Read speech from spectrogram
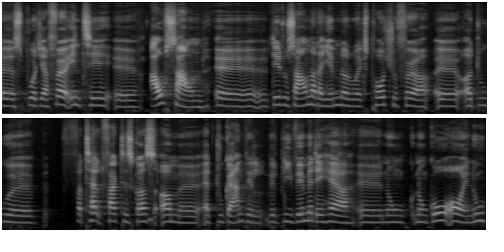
øh, spurgte jeg før ind til øh, afsavn. Øh, det du savner derhjemme, når du er eksportchauffør, øh, og du øh, fortalte faktisk også om, øh, at du gerne vil, vil blive ved med det her øh, nogle, nogle gode år endnu.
